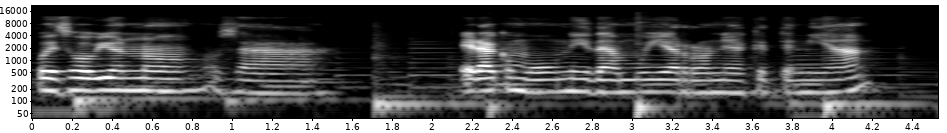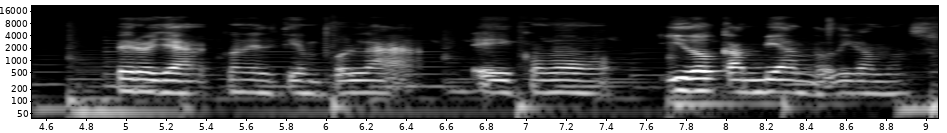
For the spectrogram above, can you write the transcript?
pues obvio no, o sea, era como una idea muy errónea que tenía, pero ya con el tiempo la he como ido cambiando, digamos.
